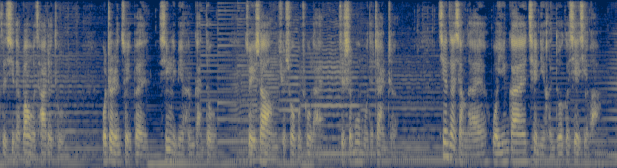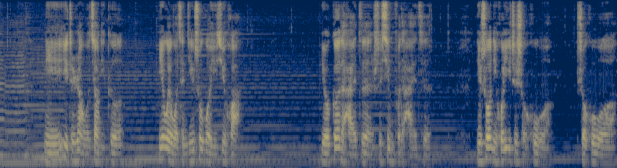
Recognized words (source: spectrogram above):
仔细地帮我擦着土。我这人嘴笨，心里面很感动，嘴上却说不出来。只是默默地站着。现在想来，我应该欠你很多个谢谢吧。你一直让我叫你哥，因为我曾经说过一句话：有哥的孩子是幸福的孩子。你说你会一直守护我，守护我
